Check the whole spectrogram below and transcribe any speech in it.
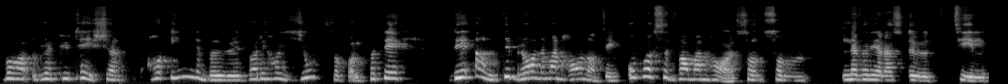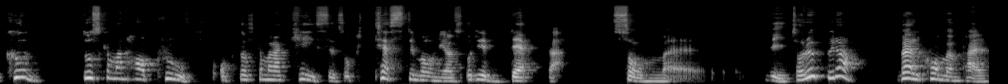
vad reputation har inneburit, vad det har gjort för folk. För det, det är alltid bra när man har någonting, oavsett vad man har, som, som levereras ut till kund. Då ska man ha proof och då ska man ha cases och testimonials och det är detta som eh, vi tar upp idag. Välkommen Per!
